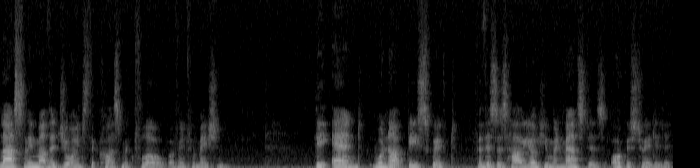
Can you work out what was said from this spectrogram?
Lastly, Mother joins the cosmic flow of information. The end will not be swift, for this is how your human masters orchestrated it,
